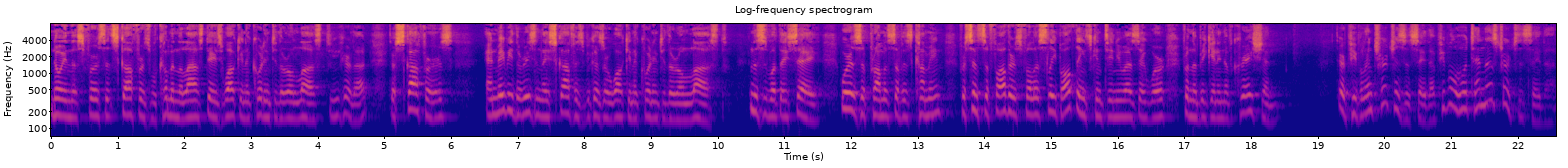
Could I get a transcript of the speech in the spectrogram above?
knowing this first, that scoffers will come in the last days walking according to their own lust. Do you hear that? They're scoffers And maybe the reason they scoff is because they're walking according to their own lust. And this is what they say Where is the promise of his coming? For since the fathers fell asleep, all things continue as they were from the beginning of creation. There are people in churches that say that, people who attend this church that say that.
